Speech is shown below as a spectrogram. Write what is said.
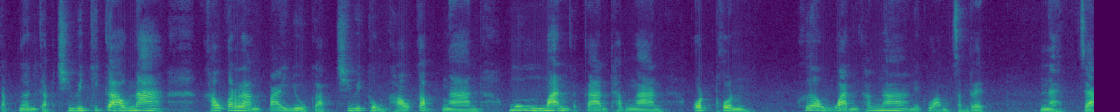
กับเงินกับชีวิตที่ก้าวหน้า เขากำลังไปอยู่กับชีวิตของเขากับงาน มุ่งมั่นกับการทำงาน อดทน เพื่อวันข้างหน้าในความสำเร็จนะจ๊ะ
